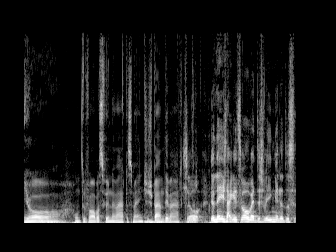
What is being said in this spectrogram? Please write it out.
Ja, und darauf an, was für einen Wert das meinst, ein Spendewert? So. Ja, nein, ich sage jetzt mal, wenn der Schwinger das,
